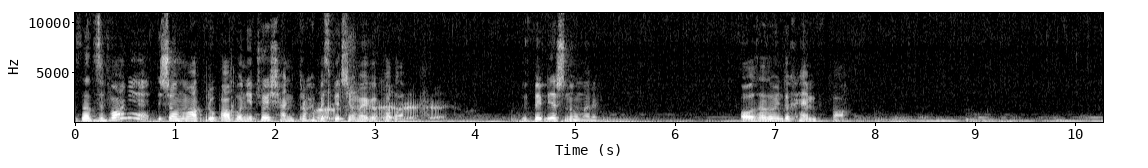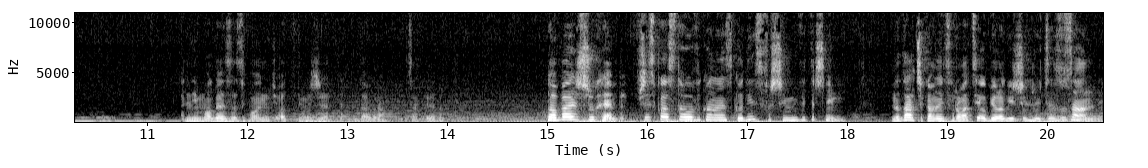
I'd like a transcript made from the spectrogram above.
Zadzwonię, że on ma trupa, bo nie czuję się ani trochę bezpiecznie u mojego kota. Wybierz numer. O, zadzwoń do Hempa. A nie mogę zadzwonić o tym, że... Dobra, za chwilę. Towarzyszu Hemp, wszystko zostało wykonane zgodnie z waszymi wytycznymi. Nadal czekam na informacje o biologicznych rodzicach Zuzanny.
